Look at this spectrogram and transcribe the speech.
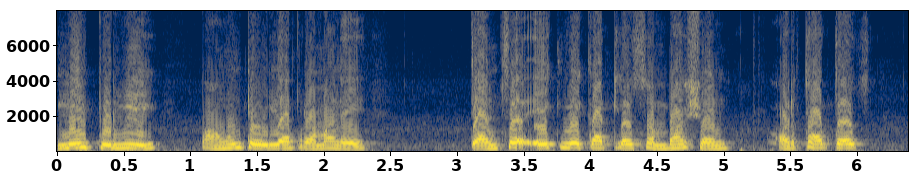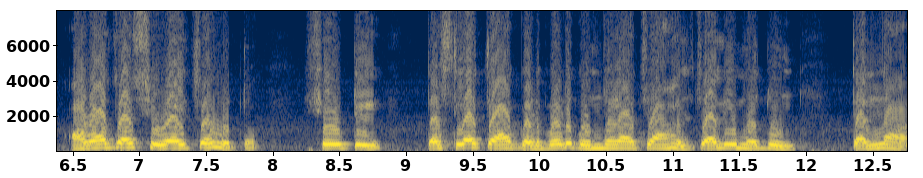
मी पूर्वी पाहून ठेवल्याप्रमाणे त्यांचं एकमेकातलं संभाषण अर्थातच आवाजात शिवायचं होतं. शेवटी तसल्या त्या गडबड गोंधळाच्या हालचालीमधून त्यांना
